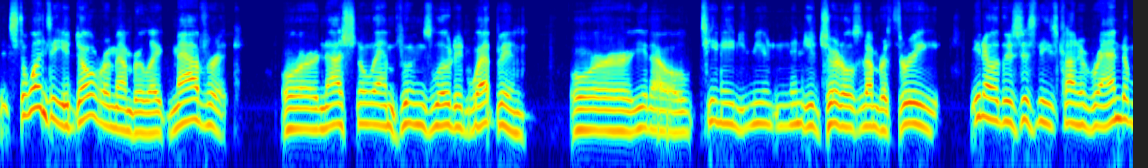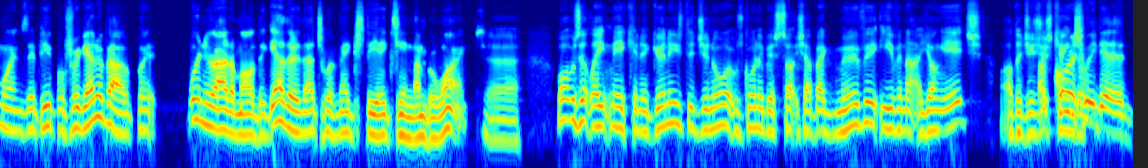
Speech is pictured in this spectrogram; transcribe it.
it's the ones that you don't remember, like Maverick or National Lampoon's Loaded Weapon or, you know, Teenage Mutant Ninja Turtles number three. You know, there's just these kind of random ones that people forget about. But when you add them all together, that's what makes the 18 number one. Uh, what was it like making the Goonies? Did you know it was going to be such a big movie, even at a young age, or did you just Of course kind of? we did.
